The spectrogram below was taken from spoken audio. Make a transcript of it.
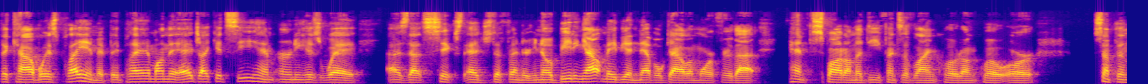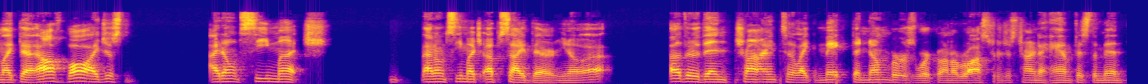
the Cowboys play him. If they play him on the edge, I could see him earning his way as that sixth edge defender, you know, beating out maybe a Neville Gallimore for that 10th spot on the defensive line, quote unquote, or something like that. Off ball, I just, I don't see much. I don't see much upside there, you know, uh, other than trying to like make the numbers work on a roster, just trying to ham fist them in.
